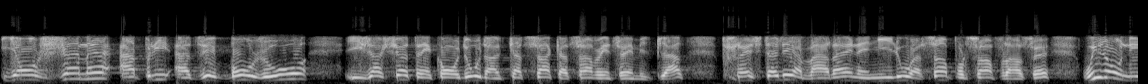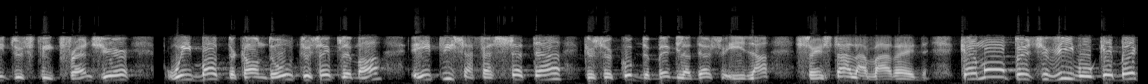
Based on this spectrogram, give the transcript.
Ils ont jamais appris à dire bonjour. Ils achètent un condo dans le 400, 425 000 pour s'installer à Varennes, un îlot à 100% français. We don't need to speak French here. We bought the condo, tout simplement. Et puis, ça fait sept ans que ce couple de Bangladesh est là, s'installe à Varennes. Comment peux-tu vivre au Québec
